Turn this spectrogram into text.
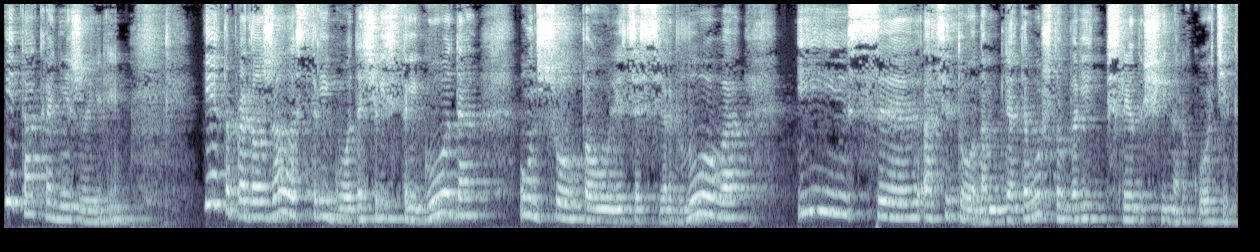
и так они жили. И это продолжалось три года. Через три года он шел по улице Свердлова, и с ацетоном для того, чтобы варить следующий наркотик.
